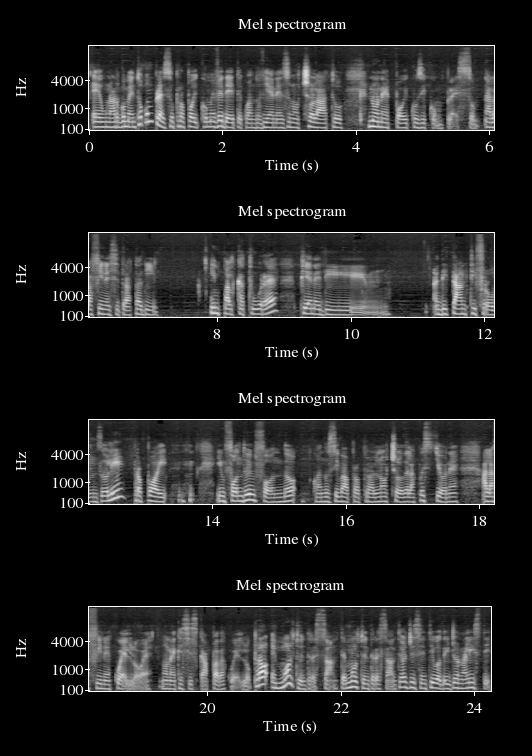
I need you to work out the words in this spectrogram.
è un argomento complesso, però poi come vedete quando viene snocciolato non è poi così complesso. Alla fine si tratta di impalcature piene di di tanti fronzoli, però poi in fondo in fondo, quando si va proprio al nocciolo della questione, alla fine quello è, non è che si scappa da quello. Però è molto interessante, molto interessante. Oggi sentivo dei giornalisti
